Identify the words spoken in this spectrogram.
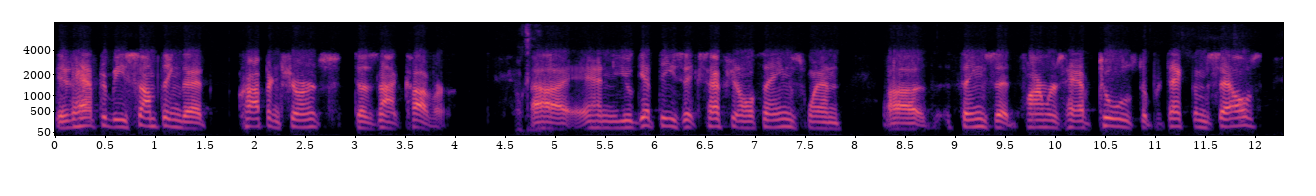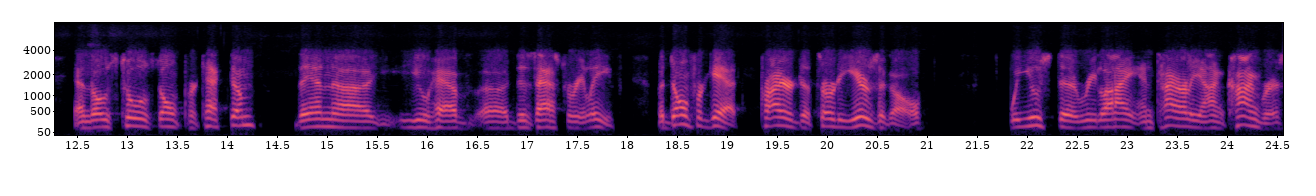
It'd have to be something that crop insurance does not cover. Okay. Uh, and you get these exceptional things when uh, things that farmers have tools to protect themselves, and those tools don't protect them, then uh, you have uh, disaster relief. But don't forget, prior to 30 years ago, we used to rely entirely on Congress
